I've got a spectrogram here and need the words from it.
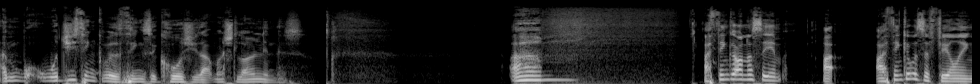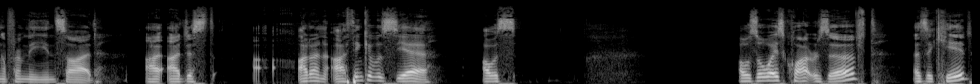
And what, what do you think were the things that caused you that much loneliness? Um, I think honestly, I think it was a feeling from the inside. I I just I, I don't know. I think it was yeah. I was I was always quite reserved as a kid.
